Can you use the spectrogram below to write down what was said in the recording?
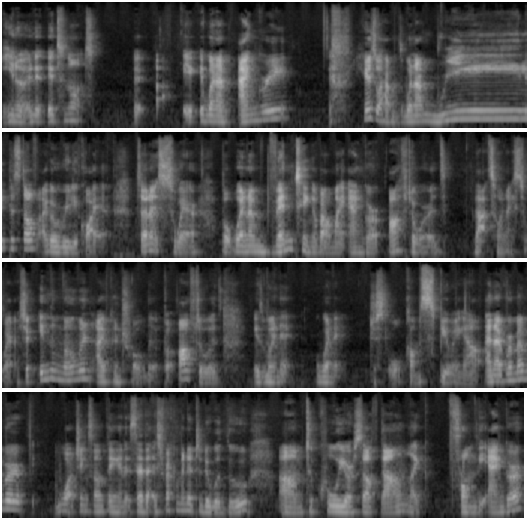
you know, and it, it's not it, it, when I'm angry. here's what happens when I'm really pissed off, I go really quiet. So I don't swear. But when I'm venting about my anger afterwards, that's when I swear. So in the moment, I've controlled it, but afterwards is when it when it just all comes spewing out. And I remember watching something and it said that it's recommended to do wudu um, to cool yourself down, like from the anger.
